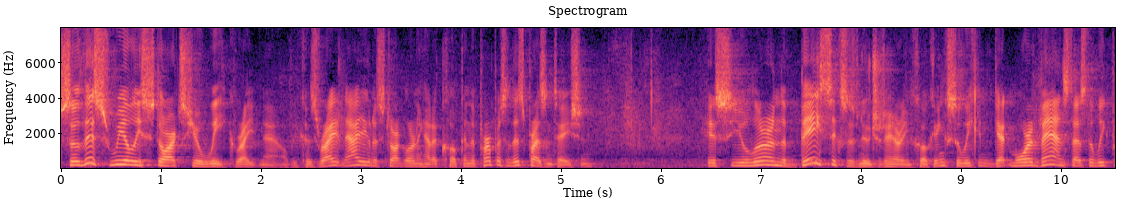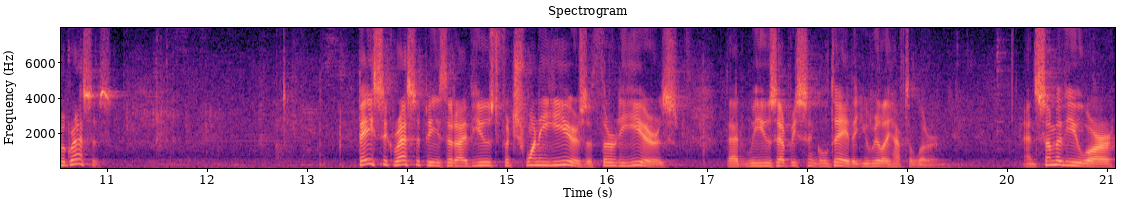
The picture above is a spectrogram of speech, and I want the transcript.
So this really starts your week right now, because right now you're going to start learning how to cook. And the purpose of this presentation is so you learn the basics of nutritarian cooking so we can get more advanced as the week progresses. Basic recipes that I've used for 20 years or 30 years that we use every single day that you really have to learn. And some of you are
